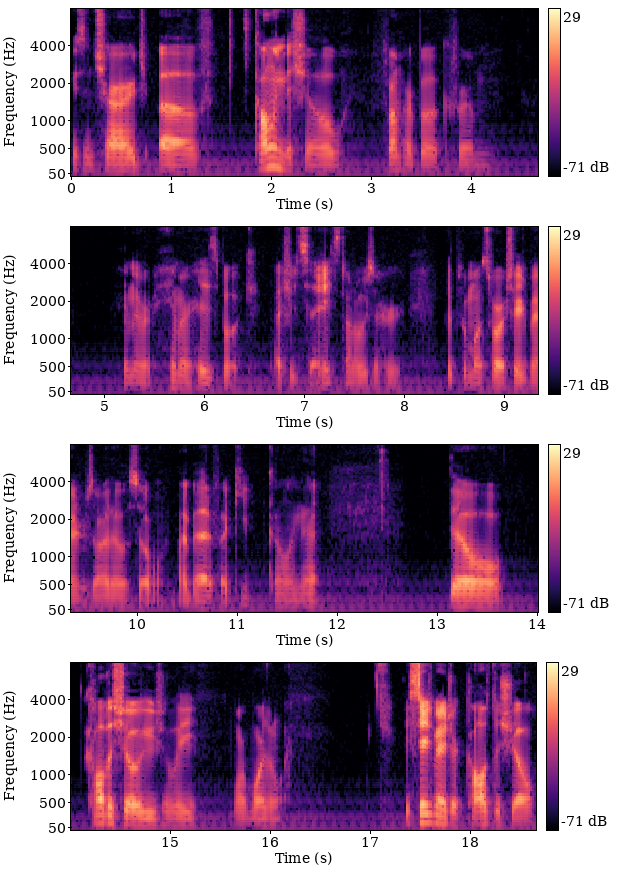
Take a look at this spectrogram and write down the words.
is in charge of calling the show from her book, from him or him or his book, I should say. It's not always a her. That's what most of our stage managers are, though, so my bad if I keep calling that. They'll call the show usually, or more than one. The stage manager calls the show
